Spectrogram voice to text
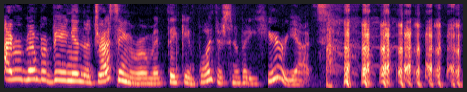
I remember being in the dressing room and thinking, "Boy, there's nobody here yet."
